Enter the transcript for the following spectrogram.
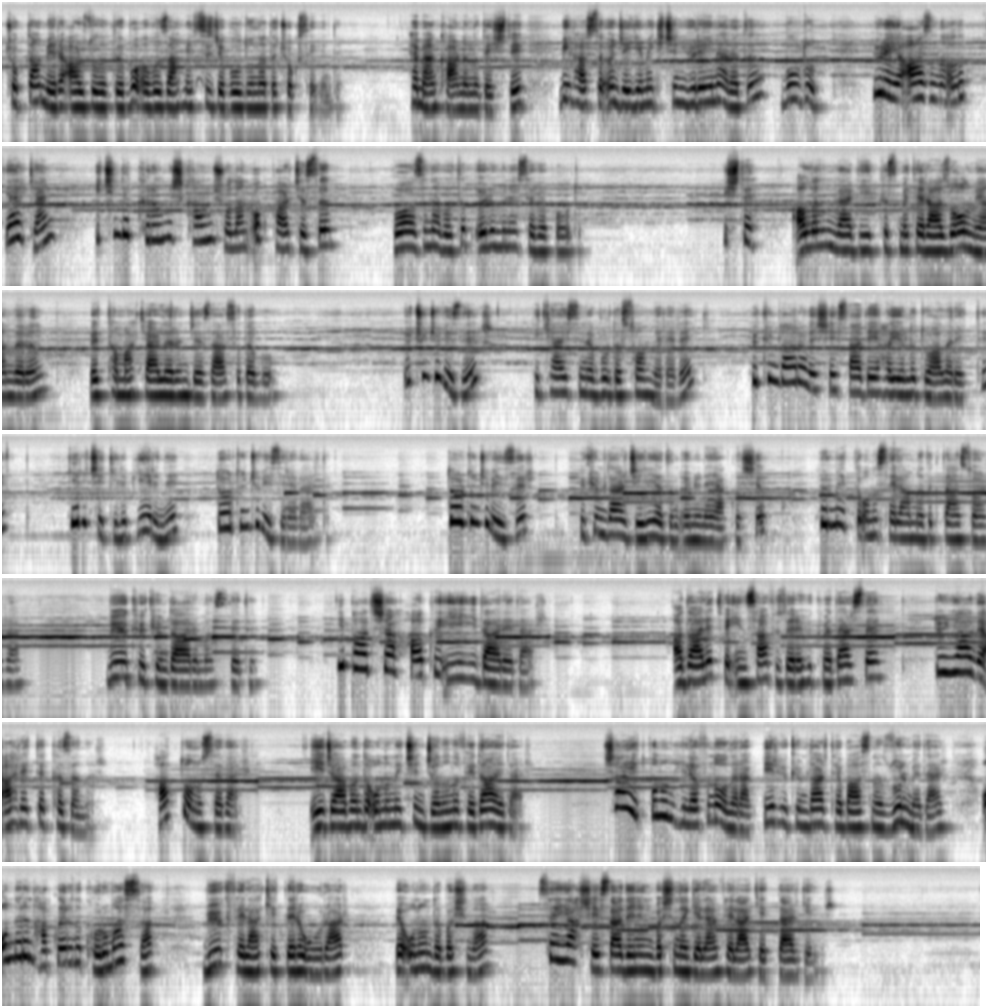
Çoktan beri arzuladığı bu avı zahmetsizce bulduğuna da çok sevindi. Hemen karnını deşti, bilhassa önce yemek için yüreğini aradı, buldu. Yüreği ağzına alıp yerken içinde kırılmış kalmış olan ok parçası boğazına batıp ölümüne sebep oldu. İşte Allah'ın verdiği kısmete razı olmayanların ve tamahkarların cezası da bu. Üçüncü vezir hikayesine burada son vererek hükümdara ve şehzadeye hayırlı dualar etti. Geri çekilip yerini dördüncü vezire verdi. Dördüncü vezir hükümdar Celiyad'ın önüne yaklaşıp hürmetle onu selamladıktan sonra Büyük hükümdarımız dedi. Bir padişah halkı iyi idare eder. Adalet ve insaf üzere hükmederse dünya ve ahirette kazanır. Halk da onu sever. İcabında onun için canını feda eder. Şayet bunun hilafını olarak bir hükümdar tebaasına zulmeder, onların haklarını korumazsa büyük felaketlere uğrar ve onun da başına seyyah şehzadenin başına gelen felaketler gelir.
